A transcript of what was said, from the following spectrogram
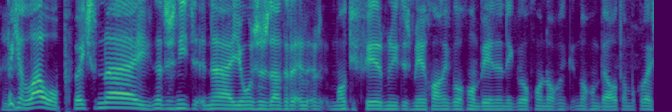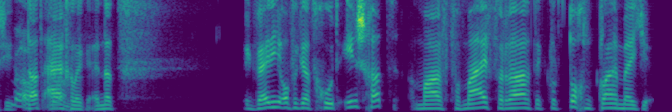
Een beetje lauw op. Weet je, nee, dat is niet, nee jongens, dus dat re- motiveert me niet. Is meer gewoon, ik wil gewoon winnen. Ik wil gewoon nog, een- nog een belt aan mijn collectie. Dat eigenlijk. En dat, ik weet niet of ik dat goed inschat, maar voor mij verraadt ik toch een klein beetje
